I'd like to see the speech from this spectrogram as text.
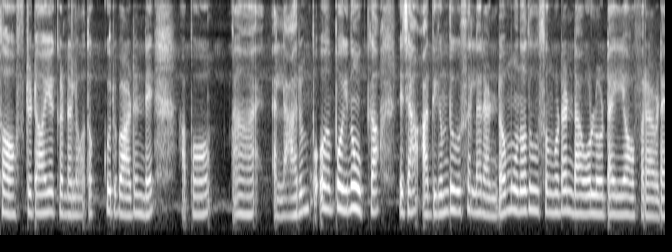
സോഫ്റ്റ് ടോയ് ഒക്കെ ഉണ്ടല്ലോ. അതൊക്കെ ഒരുപാടുണ്ട്. അപ്പോൾ എല്ലാവരും പോയി നോക്കുക. എന്ന് വെച്ചാൽ അധികം ദിവസമല്ല രണ്ടോ മൂന്നോ ദിവസം കൂടെ ഉണ്ടാവുള്ളൂ കേട്ടോ ഈ ഓഫർ അവിടെ.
